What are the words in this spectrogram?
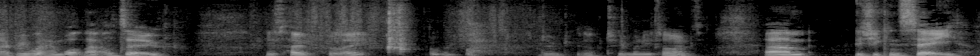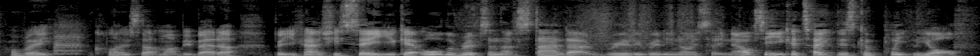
everywhere. And what that'll do is hopefully, don't do that too many times. Um, as you can see, probably close that might be better, but you can actually see you get all the ribs in that stand out really, really nicely. Now obviously you could take this completely off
